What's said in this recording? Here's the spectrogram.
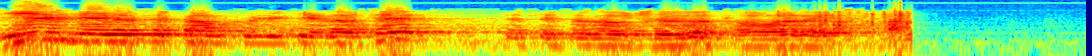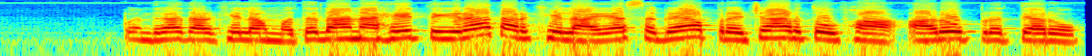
धीर देण्याचं काम कुणी केलं असेल तर त्याचं नाव शरद पवार आहे. पंधरा तारखेला मतदान आहे तेरा तारखेला या सगळ्या प्रचार तोफा आरोप प्रत्यारोप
